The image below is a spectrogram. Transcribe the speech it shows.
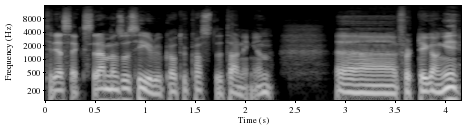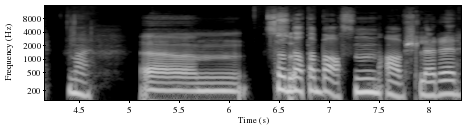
tre seksere', men så sier du ikke at du kastet terningen 40 ganger. Nei. Um, så, så, databasen avslører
